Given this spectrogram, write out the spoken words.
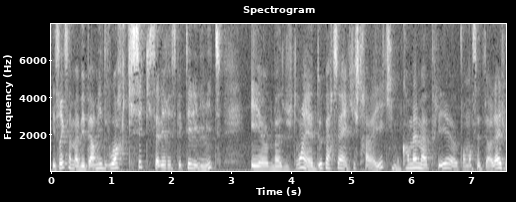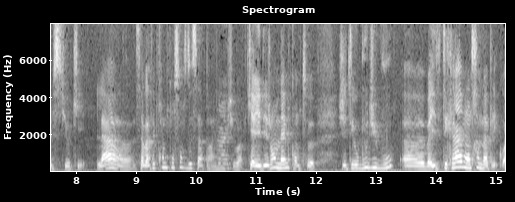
Et c'est vrai que ça m'avait permis de voir qui c'est qui savait respecter les limites et euh, bah, justement, il y a deux personnes avec qui je travaillais qui m'ont quand même appelé euh, pendant cette période-là. Je me suis dit, ok, là, euh, ça m'a fait prendre conscience de ça, par exemple, tu vois. Qu'il y avait des gens, même quand j'étais au bout du bout, bah, ils étaient quand même en train de m'appeler, quoi.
